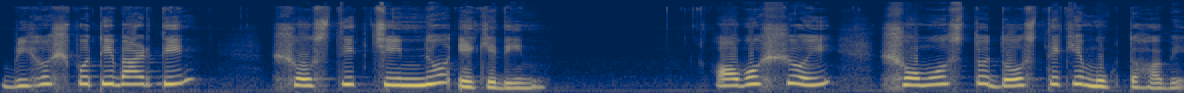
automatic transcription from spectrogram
বৃহস্পতিবার দিন স্বস্তিক চিহ্ন এঁকে দিন। অবশ্যই সমস্ত দোষ থেকে মুক্ত হবে।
